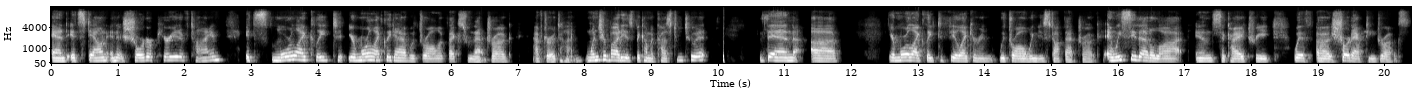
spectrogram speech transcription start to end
and it's down in a shorter period of time it's more likely to you're more likely to have withdrawal effects from that drug after a time once your body has become accustomed to it then uh, you're more likely to feel like you're in withdrawal when you stop that drug and we see that a lot in psychiatry with uh, short acting drugs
